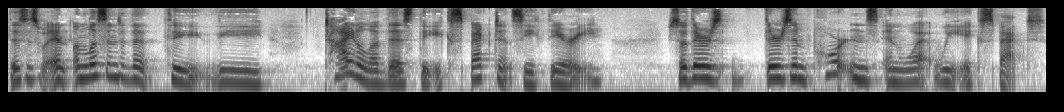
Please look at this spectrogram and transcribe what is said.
This is what and, and listen to the the the title of this, the expectancy theory. So there's there's importance in what we expect.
